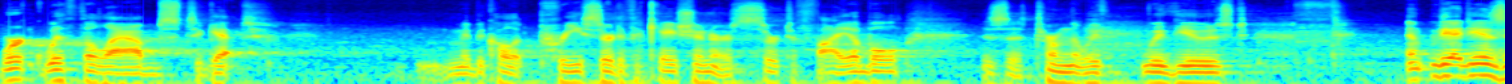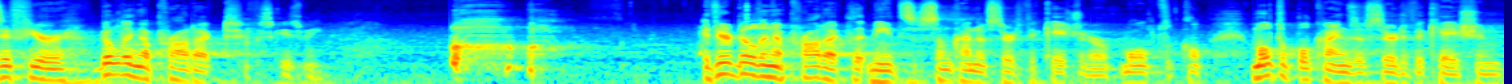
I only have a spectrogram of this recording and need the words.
work with the labs to get, maybe call it pre-certification or certifiable is a term that we've, we've used. And the idea is if you're building a product, excuse me, if you're building a product that needs some kind of certification or multiple, multiple kinds of certification,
